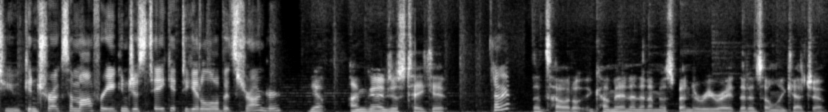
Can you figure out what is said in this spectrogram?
You can shrug some off, or you can just take it to get a little bit stronger. Yep, I'm gonna just take it. Okay. That's how it'll come in, and then I'm gonna spend a rewrite that it's only catch up.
